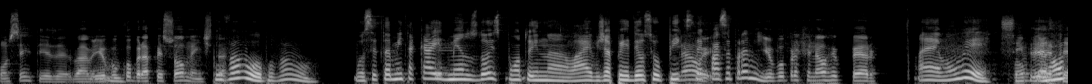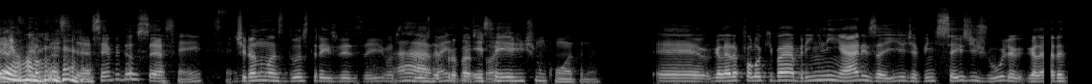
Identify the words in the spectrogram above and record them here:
Com certeza, Bárbara. Eu vou cobrar pessoalmente, Por tá? favor, por favor. Você também tá caído menos dois pontos aí na live. Já perdeu seu Pix, Não, você eu- passa pra mim. Eu vou pra final, eu recupero. É, vamos ver. Sempre ver. dá Vamos ver, certo. vamos sempre certo. Sempre deu certo. Sempre, sempre. Tirando umas duas, três vezes aí, umas Ah, duas mas reprovações. esse aí a gente não conta, né? É, a galera falou que vai abrir em Linhares aí, dia 26 de julho. A galera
